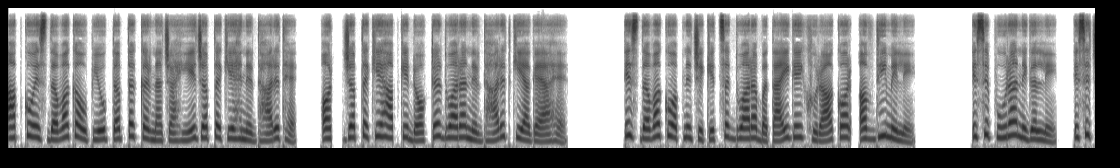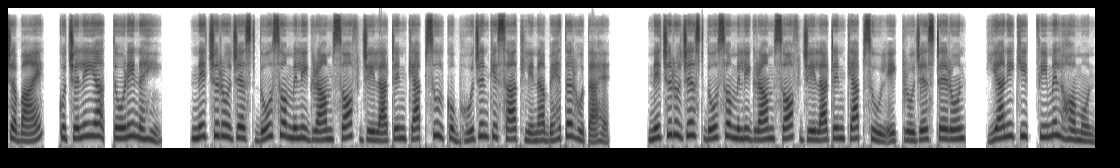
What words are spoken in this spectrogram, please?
आपको इस दवा का उपयोग तब तक करना चाहिए जब तक यह निर्धारित है, और जब तक यह आपके डॉक्टर द्वारा निर्धारित किया गया है। इस दवा को अपने चिकित्सक द्वारा बताई गई खुराक और अवधि में लें। इसे पूरा निगल लें, इसे चबाएँ, कुचलें या तोड़े नहीं। Naturogest 200 milligram soft gelatin capsule को भोजन के साथ लेना बेहतर होता है। Naturogest 200 milligram soft gelatin capsule एक प्रोजेस्टेरोन, यानी कि फीमेल हार्मोन,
